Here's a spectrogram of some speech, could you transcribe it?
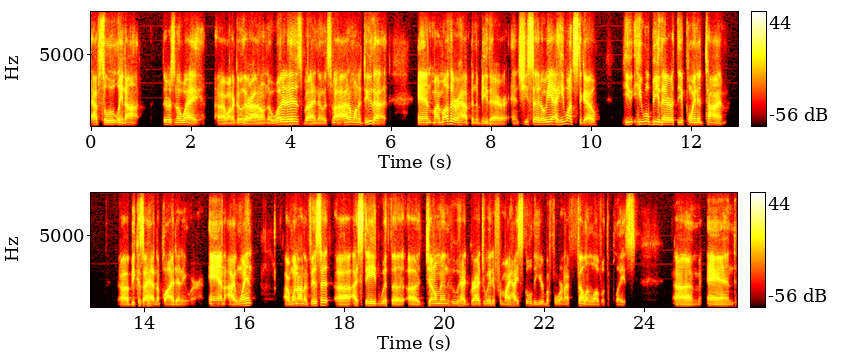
Absolutely not there's no way I want to go there. I don't know what it is, but I know it's I don't want to do that. And my mother happened to be there and she said, "Oh yeah, he wants to go. He he will be there at the appointed time." Uh, because I hadn't applied anywhere. And I went I went on a visit. Uh, I stayed with a, a, gentleman who had graduated from my high school the year before, and I fell in love with the place. Um, and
